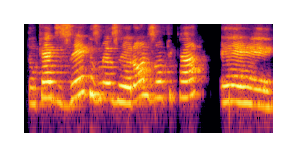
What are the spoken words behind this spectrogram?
Então, quer dizer que os meus neurônios vão ficar, é,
